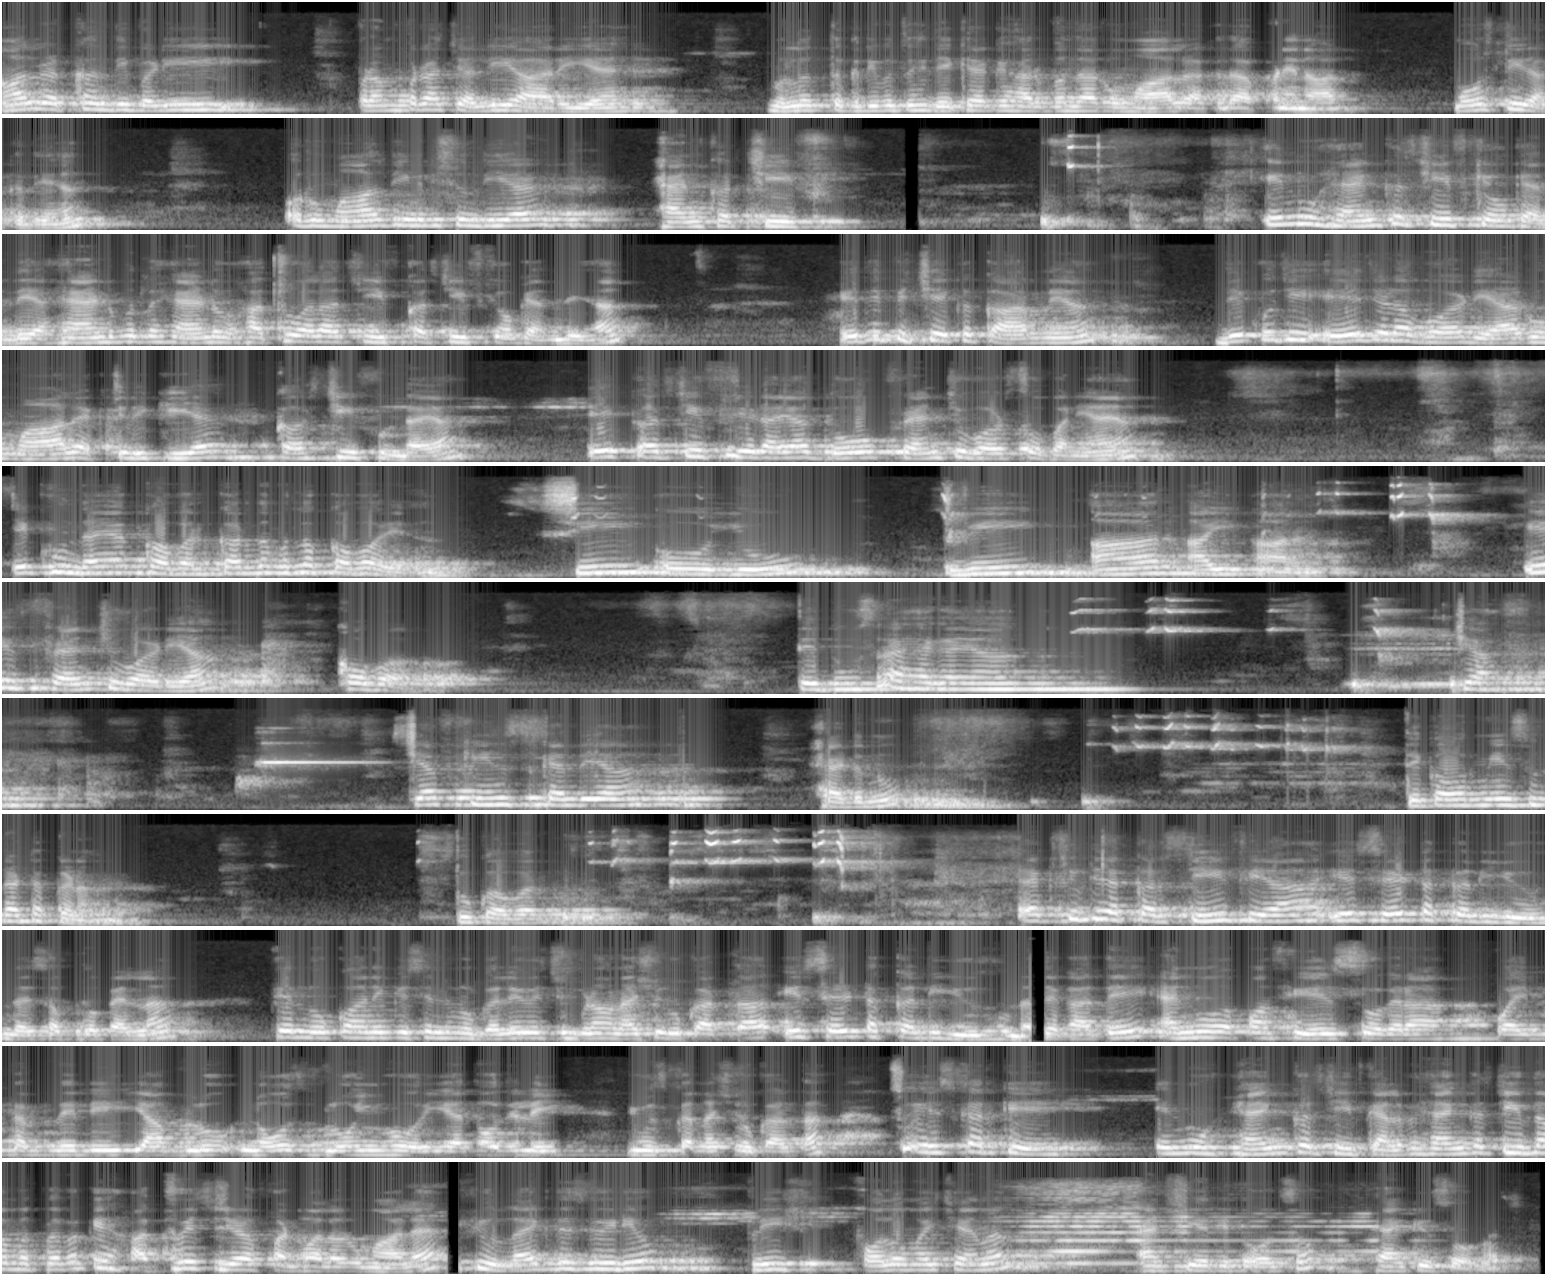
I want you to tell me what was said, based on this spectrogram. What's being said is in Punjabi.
ਰੁਮਾਲ ਰੱਖਣ ਦੀ ਬੜੀ ਪਰੰਪਰਾ ਚੱਲੀ ਆ ਰਹੀ ਹੈ। ਮਤਲਬ ਤਕਰੀਬਨ ਤੁਸੀਂ ਦੇਖਿਆ ਕਿ ਹਰ ਬੰਦਾ ਰੁਮਾਲ ਰੱਖਦਾ ਆਪਣੇ ਨਾਲ ਮੋਸਟਲੀ ਰੱਖਦੇ ਹਨ। ਔਰ ਰੁਮਾਲ ਦੀ ਇੰਗਲਿਸ਼ ਹੁੰਦੀ ਹੈ ਹੈਂਡਕਰਚੀਫ ਇਹਨੂੰ ਹੈਂਡਕਰਚੀਫ ਕਿਉਂ ਕਹਿੰਦੇ ਆ? ਹੈਂਡ ਮਤਲਬ ਹੈਂਡ ਹੱਥ ਵਾਲਾ ਚੀਫ ਕਰਚੀਫ ਕਿਉਂ ਕਹਿੰਦੇ ਆ? ਇਹਦੇ ਪਿੱਛੇ ਇੱਕ ਕਾਰਨ ਆ। ਦੇਖੋ ਜੀ, ਇਹ ਜਿਹੜਾ ਵਰਡ ਆ, ਰੁਮਾਲ ਐਕਚੁਅਲੀ ਕੀ ਹੈ? ਕਰਚੀਫ ਹੁੰਦਾ ਆ। ਇਹ ਕਰਚੀਫ ਜਿਹੜਾ ਆ, ਦੋ ਫ੍ਰੈਂਚ ਵਰਡਸ ਤੋਂ ਬਣਿਆ ਆ। ਇੱਕ ਹੁੰਦਾ ਆ ਕਵਰ ਕਰ ਦਾ ਮਤਲਬ ਕਵਰ ਆ। C O U V R I R ਇਹ ਫ੍ਰੈਂਚ ਵਰਡ ਆ ਕਵਰ ਤੇ ਦੂਸਰਾ ਹੈਗਾ ਆ ਚੈਫ ਚੈਫ ਕਿੰਸ ਕਹਿੰਦੇ ਆ ਹੈਡ ਨੂੰ। ਤੇ ਕਵਰ ਮੀਨਸ ਹੁੰਦਾ ਢੱਕਣਾ। ਟੂ ਕਵਰ ਐਕਚੁਅਲੀ ਜਿਹੜਾ ਕਰਸੀਫ ਆ, ਇਹ ਸਿਰ ਢੱਕਣ ਲਈ ਯੂਜ਼ ਹੁੰਦਾ ਸਭ ਤੋਂ ਪਹਿਲਾਂ। ਫਿਰ ਲੋਕਾਂ ਨੇ ਕਿਸੇ ਨੂੰ ਗਲੇ ਵਿੱਚ ਬਣਾਉਣਾ ਸ਼ੁਰੂ ਕਰਤਾ, ਇਹ ਸਿਰ ਢੱਕਣ ਲਈ ਯੂਜ਼ ਹੁੰਦਾ। ਜਗ੍ਹਾ ਤੇ ਇਹਨੂੰ ਆਪਾਂ ਫੇਸ ਵਗੈਰਾ ਵਾਈਪ ਕਰਨ ਦੇ ਲਈ ਜਾਂ ਬਲੋ ਨੋਜ਼ ਬਲੋਇੰਗ ਹੋ ਰਹੀ ਹੈ ਤਾਂ ਉਹਦੇ ਲਈ ਯੂਜ਼ ਕਰਨਾ ਸ਼ੁਰੂ ਕਰਤਾ। ਸੋ ਇਸ ਕਰਕੇ ਇਹਨੂੰ ਹੈਂਕਰਚੀਫ ਕਹਿੰਦੇ ਹੈਂਕਰਚੀਫ ਦਾ ਮਤਲਬ ਹੈ ਕਿ ਹੱਥ ਵਿੱਚ ਜਿਹੜਾ ਫੜਨ ਵਾਲਾ ਰੁਮਾਲ ਹੈ। If you like this video please follow my channel and share it also thank you so much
